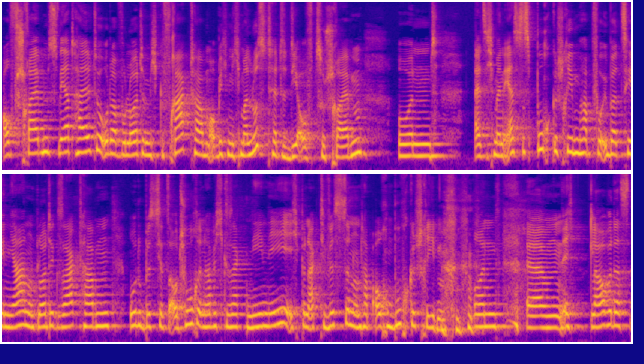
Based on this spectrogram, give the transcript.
aufschreibenswert halte oder wo Leute mich gefragt haben, ob ich nicht mal Lust hätte, die aufzuschreiben. Und als ich mein erstes Buch geschrieben habe vor über zehn Jahren und Leute gesagt haben, oh, du bist jetzt Autorin, habe ich gesagt, nee, nee, ich bin Aktivistin und habe auch ein Buch geschrieben. und ähm, ich glaube, das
